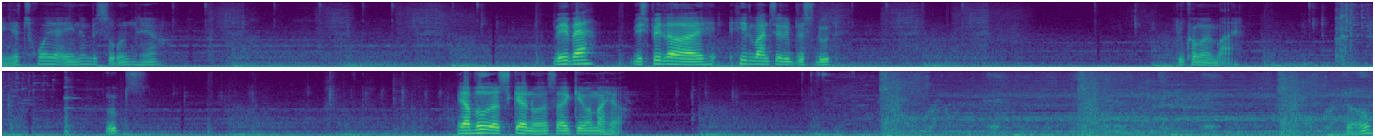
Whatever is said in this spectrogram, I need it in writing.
Men jeg tror, jeg ender episoden her. Ved I hvad? Vi spiller øh, hele vejen til det bliver slut. Du kommer med mig. Ups. Jeg ved, der sker noget, så jeg gemmer mig her. Hvad?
